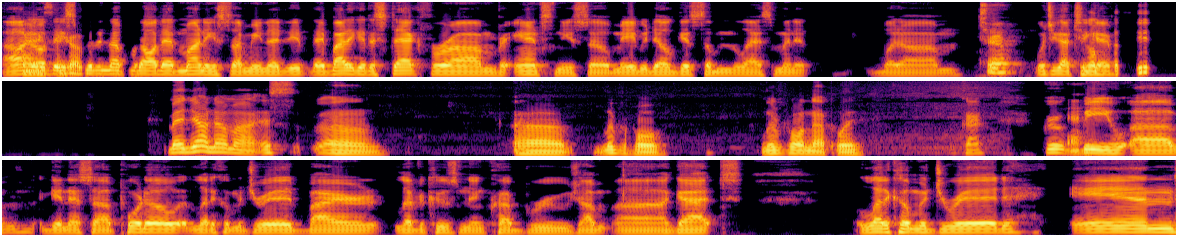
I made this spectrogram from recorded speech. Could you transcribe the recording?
I don't know if they Thanks, spent enough with all that money. So I mean, they they about to get a stack for um for Antony. So maybe they'll get some in the last minute. But um, True. what you got, TK? Man, y'all know mine. It's um, uh, Liverpool, Liverpool, Napoli. Okay. Group Yeah. B. Uh, again, that's uh Porto, Atletico Madrid, Bayern, Leverkusen, and Club Bruges. I'm uh, I got Atletico Madrid and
